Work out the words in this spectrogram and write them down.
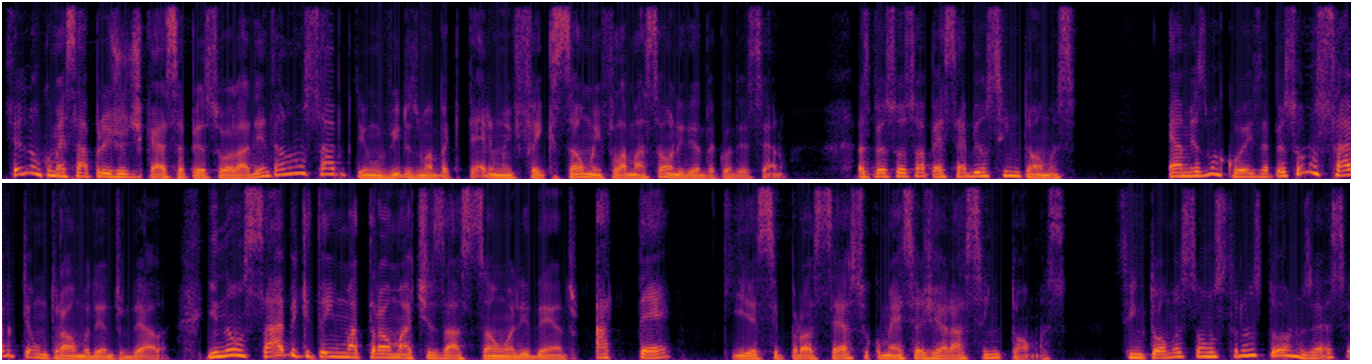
Se ele não começar a prejudicar essa pessoa lá dentro, ela não sabe que tem um vírus, uma bactéria, uma infecção, uma inflamação ali dentro acontecendo. As pessoas só percebem os sintomas. É a mesma coisa. A pessoa não sabe que tem um trauma dentro dela. E não sabe que tem uma traumatização ali dentro. Até que esse processo comece a gerar sintomas. Sintomas são os transtornos. Essa,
